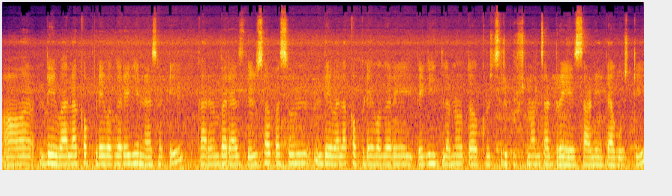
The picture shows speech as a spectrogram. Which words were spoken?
देवाला कपडे वगैरे घेण्यासाठी. कारण बऱ्याच दिवसापासून देवाला कपडे वगैरे ते घेतलं नव्हतं. कृ श्रीकृष्णांचा ड्रेस आणि त्या गोष्टी.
